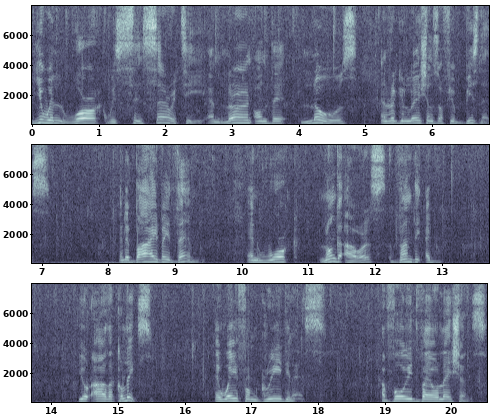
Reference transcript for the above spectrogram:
you will work with sincerity and learn on the laws and regulations of your business and abide by them and work longer hours than the, your other colleagues. Away from greediness. Avoid violations.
